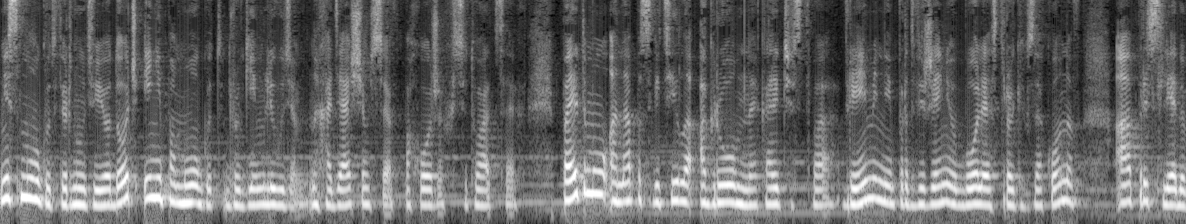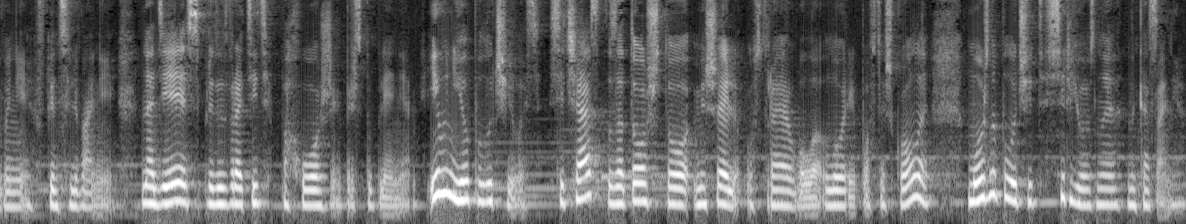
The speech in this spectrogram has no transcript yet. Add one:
не смогут вернуть ее дочь и не помогут другим людям, находящимся в похожих ситуациях. Поэтому она посвятила огромное количество времени продвижению более строгих законов о преследовании в Пенсильвании, надеясь предотвратить похожие преступления. И у нее получилось. Сейчас за то, что Мишель устраивала Лори после школы, можно получить серьезное наказание.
